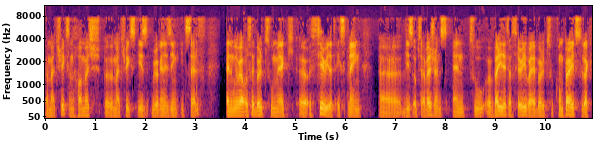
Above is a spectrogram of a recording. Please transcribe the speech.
a matrix and how much the matrix is reorganizing itself. And we were also able to make a theory that explains these observations, and to validate our theory, we're able to compare it to like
